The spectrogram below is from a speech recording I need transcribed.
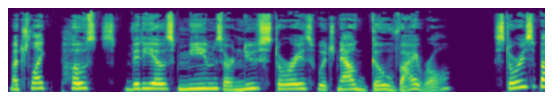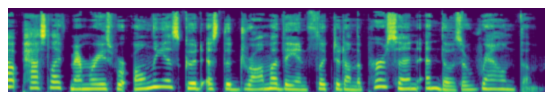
Much like posts, videos, memes, or news stories which now go viral, stories about past life memories were only as good as the drama they inflicted on the person and those around them.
